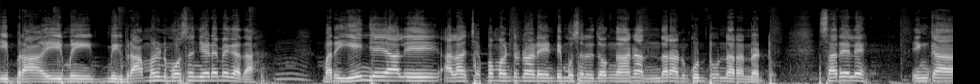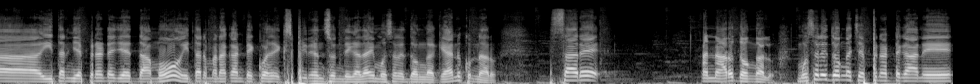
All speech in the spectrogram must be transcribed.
ఈ బ్రా ఈ మీ మీ బ్రాహ్మణుని మోసం చేయడమే కదా. మరి ఏం చేయాలి? అలా చెప్పమంటున్నాడు ఏంటి ముసలి దొంగ అని అందరూ అనుకుంటూ ఉన్నారు అన్నట్టు సరేలే ఇంకా ఇతను చెప్పినట్టే చేద్దాము. ఇతను మనకంటే ఎక్కువ ఎక్స్పీరియన్స్ ఉంది కదా ఈ ముసలి దొంగకి అనుకున్నారు. సరే అన్నారు దొంగలు. ముసలి దొంగ చెప్పినట్టుగానే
